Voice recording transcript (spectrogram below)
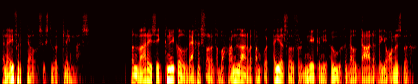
En hy vertel soos toe ek klein was. Van waar hy sy kneukel weggeslaan het op 'n behandelaar wat hom oor eiers wou verneek in die ou gewelddadige Johannesburg.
